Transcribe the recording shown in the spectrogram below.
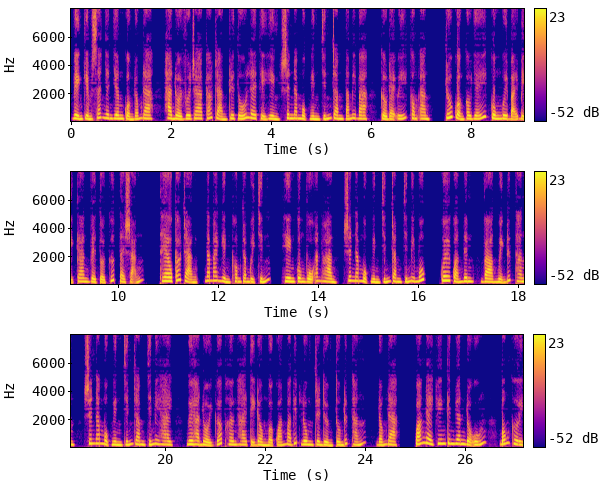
Viện Kiểm sát Nhân dân quận Đống Đa, Hà Nội vừa ra cáo trạng truy tố Lê Thị Hiền sinh năm 1983, cựu đại úy công an, trú quận Cầu Giấy cùng 17 bị can về tội cướp tài sản. Theo cáo trạng, năm 2019, Hiền cùng Vũ Anh Hoàng, sinh năm 1991, quê Quảng Ninh và Nguyễn Đức Thăng, sinh năm 1992, người Hà Nội góp hơn 2 tỷ đồng mở quán Magic Lung trên đường Tôn Đức Thắng, Đống Đa. Quán này chuyên kinh doanh đồ uống, bóng cười,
